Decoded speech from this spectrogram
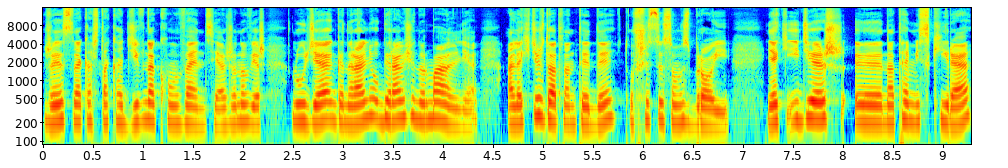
że jest jakaś taka dziwna konwencja, że no wiesz, ludzie generalnie ubierają się normalnie, ale jak idziesz do Atlantydy, to wszyscy są w zbroi. Jak idziesz y, na Temiskirę,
